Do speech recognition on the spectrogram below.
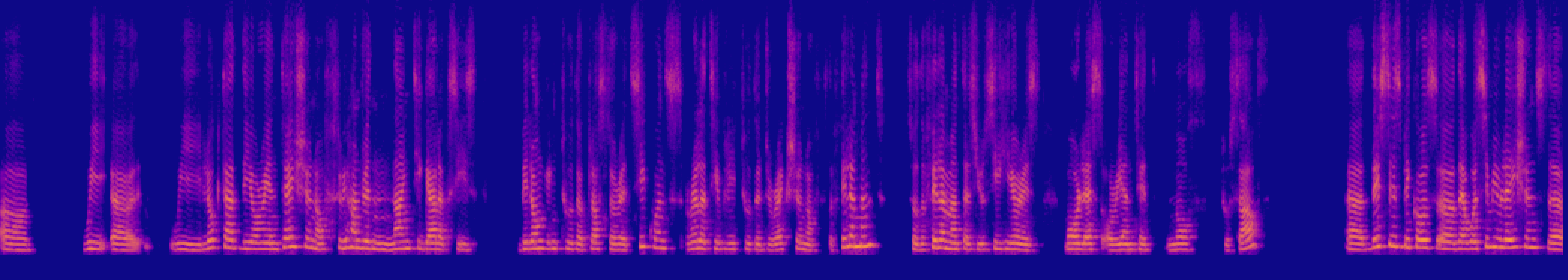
uh, we, uh, we looked at the orientation of 390 galaxies belonging to the cluster red sequence relatively to the direction of the filament. So the filament, as you see here, is more or less oriented north to south. Uh, this is because uh, there were simulations uh,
